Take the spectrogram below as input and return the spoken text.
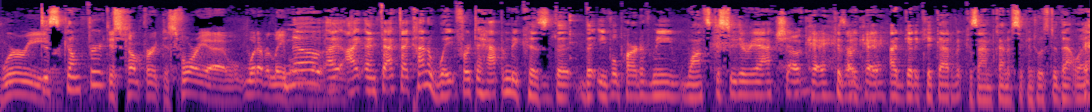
worry, Discomfort? discomfort, dysphoria, whatever label. No. I, I in fact I kind of wait for it to happen because the the evil part of me wants to see the reaction. Okay, because okay. I'd, get- I'd get a kick out of it because I'm kind of sick and twisted that way.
